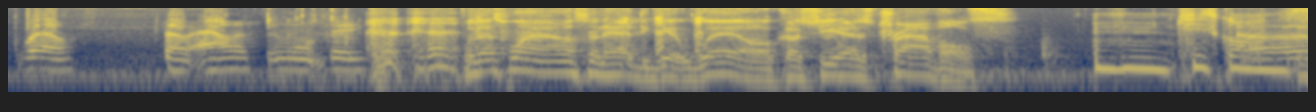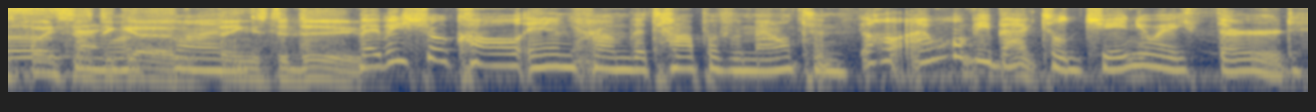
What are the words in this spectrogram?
well, so Allison won't be. Well, that's why Allison had to get well because she has travels. Mm-hmm. She's going oh, There's places to go, fun. things to do. Maybe she'll call in from the top of a mountain. Y'all, I won't be back till January 3rd.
